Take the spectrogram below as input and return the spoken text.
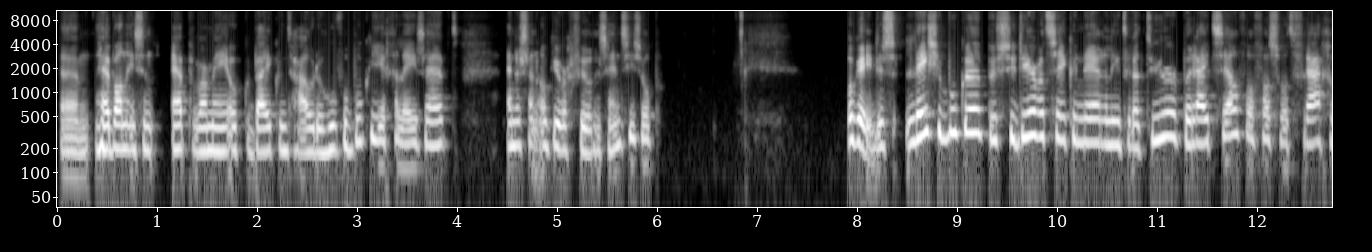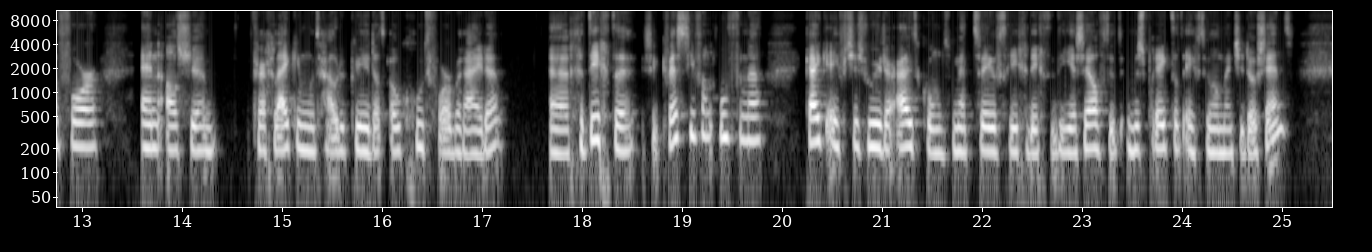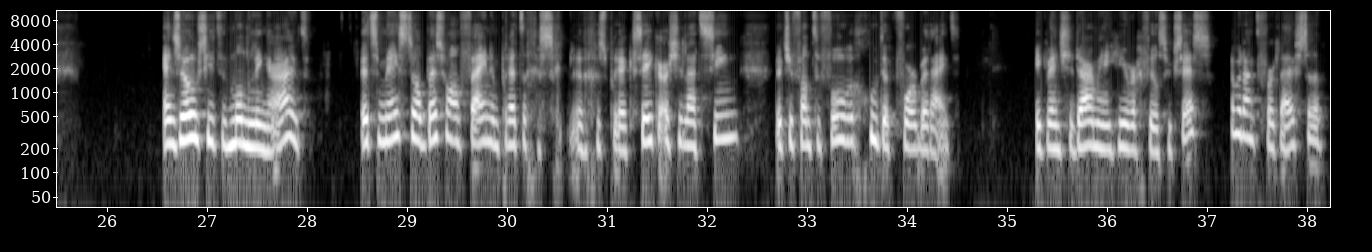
Um, Hebban is een app waarmee je ook bij kunt houden hoeveel boeken je gelezen hebt. En er staan ook heel erg veel recensies op. Oké, dus lees je boeken, bestudeer wat secundaire literatuur, bereid zelf alvast wat vragen voor. En als je vergelijking moet houden, kun je dat ook goed voorbereiden. Uh, gedichten is een kwestie van oefenen. Kijk eventjes hoe je eruit komt met twee of drie gedichten die je zelf doet en bespreek dat eventueel met je docent. En zo ziet het mondeling eruit. Het is meestal best wel een fijn en prettig eh, gesprek. Zeker als je laat zien dat je van tevoren goed hebt voorbereid. Ik wens je daarmee heel erg veel succes en bedankt voor het luisteren.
